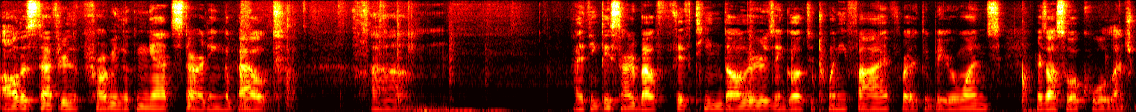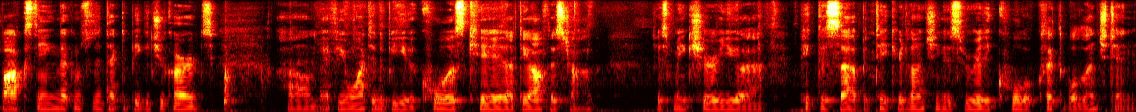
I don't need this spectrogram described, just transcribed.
all the stuff you're probably looking at starting about um, I think they start about fifteen dollars and go up to twenty five for like the bigger ones. There's also a cool lunchbox thing that comes with Detective Pikachu cards. Um, if you wanted to be the coolest kid at the office job, just make sure you uh, pick this up and take your lunch in this really cool collectible lunch tin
